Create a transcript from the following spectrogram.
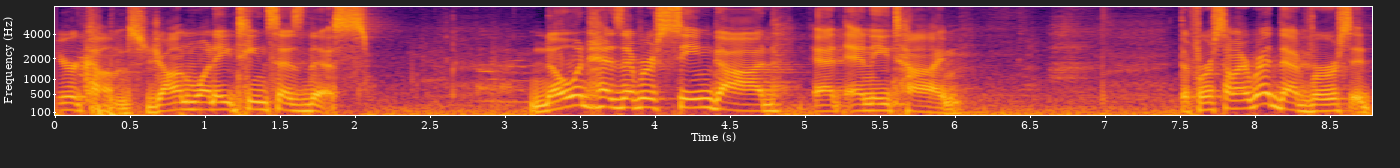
Here it comes. John 1:18 says this. No one has ever seen God at any time. The first time I read that verse, it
